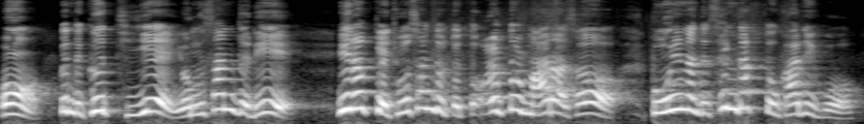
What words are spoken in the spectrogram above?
어, 근데 그 뒤에 영산들이 이렇게 조상들도 똘똘 말아서 본인한테 생각도 가리고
